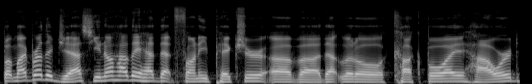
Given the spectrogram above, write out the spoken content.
But my brother Jess, you know how they had that funny picture of uh, that little cuck boy Howard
